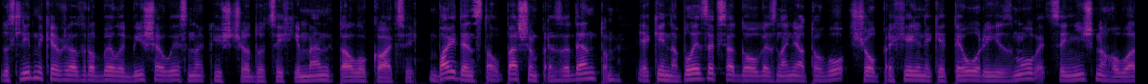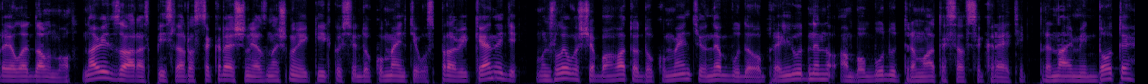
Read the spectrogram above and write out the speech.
дослідники вже зробили більше висновків щодо цих імен та локацій. Байден став першим президентом, який наблизився до визнання того, що прихильники теорії змови цинічно говорили давно. Навіть зараз, після розсекречення значної кількості документів у справі Кеннеді, можливо, ще багато документів не буде оприлюднено або будуть триматися в секреті, принаймні доти,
